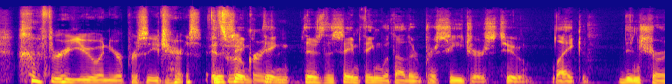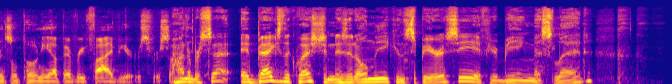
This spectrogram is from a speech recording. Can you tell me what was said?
through you and your procedures. The It's so same great. thing. There's the same thing with other procedures too. Like the insurance will pony up every five years for something. Hundred percent. It begs the question: Is it only a conspiracy if you're being misled?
